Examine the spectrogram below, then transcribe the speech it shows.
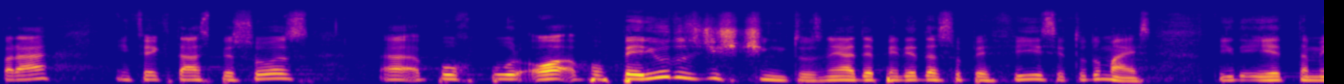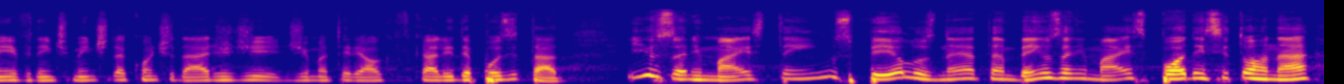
para infectar as pessoas uh, por, por, por, períodos distintos, né, a depender da superfície e tudo mais. E, e também, evidentemente, da quantidade de, de, material que fica ali depositado. E os animais têm os pelos, né, também os animais podem se tornar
